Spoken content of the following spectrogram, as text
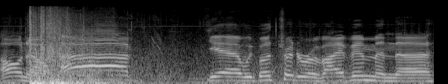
Oh no. Ah. yeah, we both tried to revive him, and uh,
